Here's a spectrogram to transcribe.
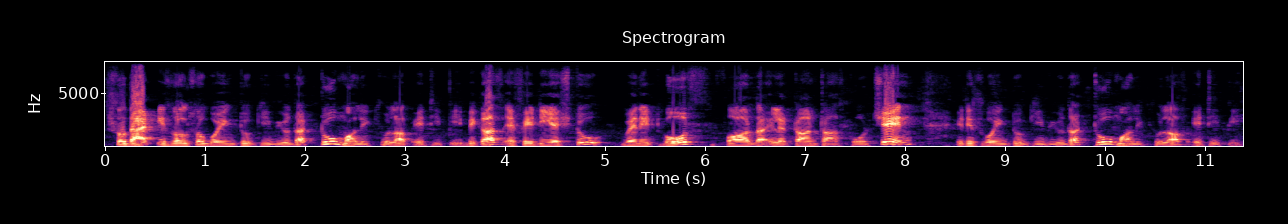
So that is also going to give you the 2 molecule of ATP because FADH2 when it goes for the electron transport chain it is going to give you the 2 molecule of ATP.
